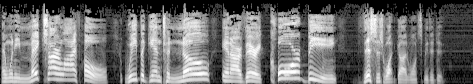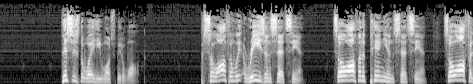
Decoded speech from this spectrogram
And when He makes our life whole, we begin to know in our very core being, this is what God wants me to do. This is the way he wants me to walk. So often we, reason sets in. So often opinion sets in. So often,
